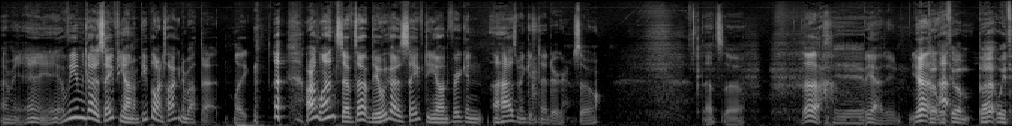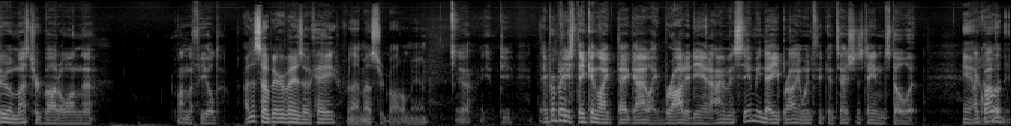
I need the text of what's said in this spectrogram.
I mean, we even got a safety on him. People aren't talking about that. Like, our line stepped up, dude. We got a safety on freaking a Heisman contender. So that's uh, ugh, Yeah. yeah, dude. Yeah, But we I, threw a but we threw a mustard bottle on the on the field. I just hope everybody's okay for that mustard bottle, man. Yeah, empty. Everybody's thinking like that guy like brought it in. I'm assuming that he probably went to the concession stand and stole it. Yeah, Like why would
